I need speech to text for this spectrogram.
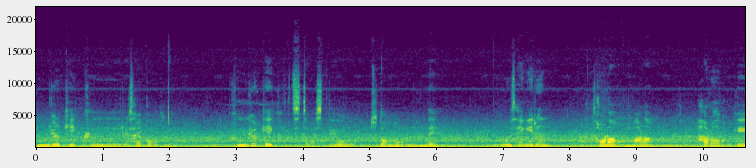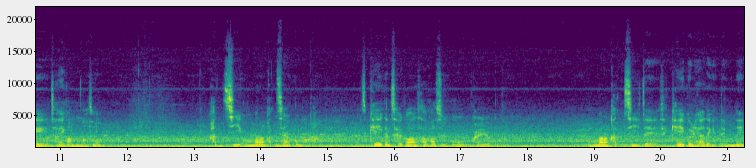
금귤 케이크를 살 거거든요. 금귤 케이크가 진짜 맛있대요. 저도 안 먹어봤는데 올 생일은 저랑 엄마랑 하루밖에 차이가 안 나서 같이 엄마랑 같이 할 겁니다. 그래서 케이크는 제가 사가지고 가려고. 엄마랑 같이 이제 케이크를 해야 되기 때문에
